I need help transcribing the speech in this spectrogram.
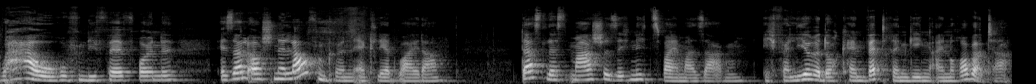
Wow, rufen die Fellfreunde. Er soll auch schnell laufen können, erklärt Ryder. Das lässt Marshall sich nicht zweimal sagen. Ich verliere doch kein Wettrennen gegen einen Roboter.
